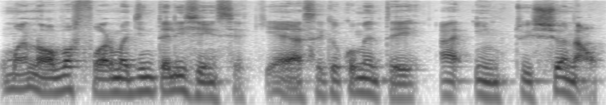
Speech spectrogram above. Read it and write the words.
uma nova forma de inteligência, que é essa que eu comentei, a intuicional.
